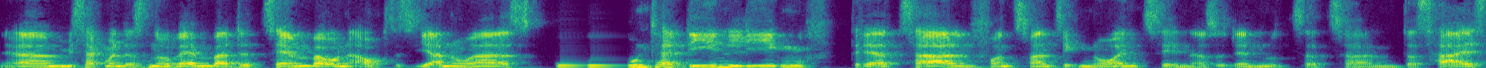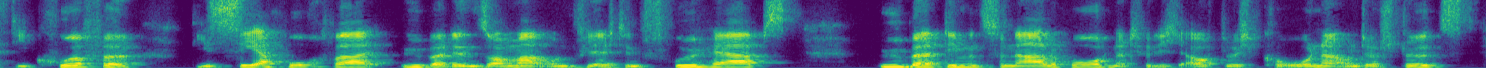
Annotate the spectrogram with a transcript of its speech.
ähm, ich sag mal, des November, Dezember und auch des Januars unter den liegen der Zahlen von 2019, also der Nutzerzahlen. Das heißt, die Kurve, die sehr hoch war über den Sommer und vielleicht den Frühherbst, überdimensional hoch, natürlich auch durch Corona unterstützt,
